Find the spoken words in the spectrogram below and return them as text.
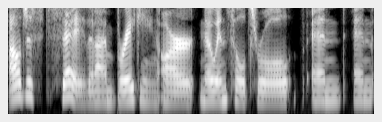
I'll just say that I'm breaking our no insults rule and and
